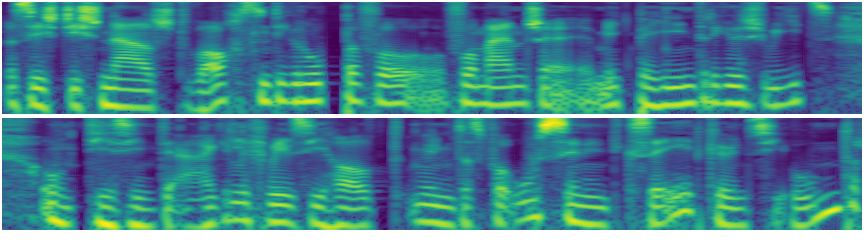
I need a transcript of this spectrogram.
Das ist die schnellst wachsende Gruppe von, von Menschen mit Behinderung in der Schweiz. Schweiz. Und die sind eigentlich, weil sie halt, weil man das von außen nicht sieht, gehen sie unter.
